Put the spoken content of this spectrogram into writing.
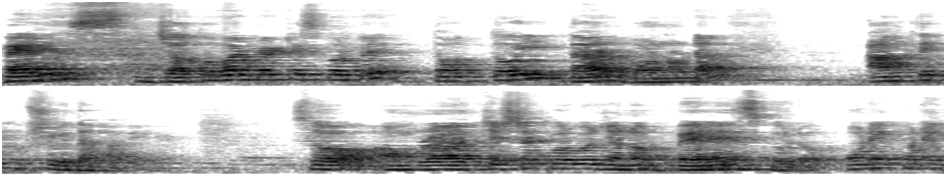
ব্যালেন্স যতবার প্র্যাকটিস করবে ততই তার বর্ণটা আনতে খুব সুবিধা হবে। সো আমরা চেষ্টা করব যেন ব্যালেন্সগুলো, অনেক অনেক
